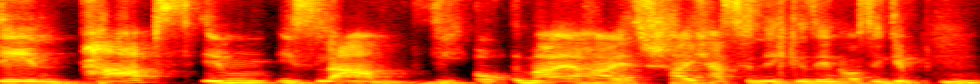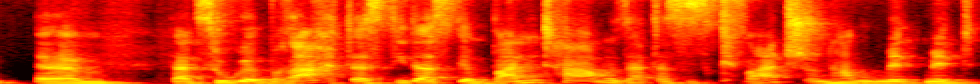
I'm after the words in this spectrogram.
den Papst im Islam, wie auch immer er heißt, Scheich hast du nicht gesehen aus Ägypten, ähm, dazu gebracht, dass die das gebannt haben und gesagt, das ist Quatsch und haben mit, mit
